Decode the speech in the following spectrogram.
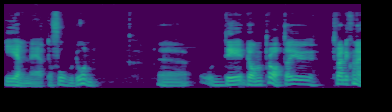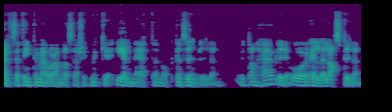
elnät och fordon. Och det, de pratar ju traditionellt sett inte med varandra särskilt mycket, elnäten och bensinbilen. Utan här blir det, eller lastbilen.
